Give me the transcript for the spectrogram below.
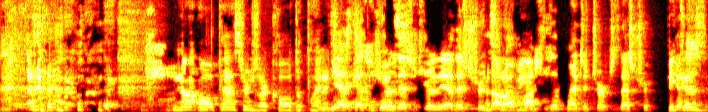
Not all pastors are called to plant a church. Yes, that's true. That's true. Yeah, that's true. That's Not all I mean. pastors have planted churches. That's true. Because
